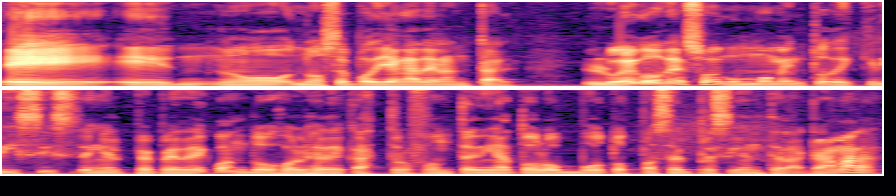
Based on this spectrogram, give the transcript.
eh, eh, no, no se podían adelantar. Luego de eso, en un momento de crisis en el PPD, cuando Jorge de Castrofón tenía todos los votos para ser presidente de la Cámara,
